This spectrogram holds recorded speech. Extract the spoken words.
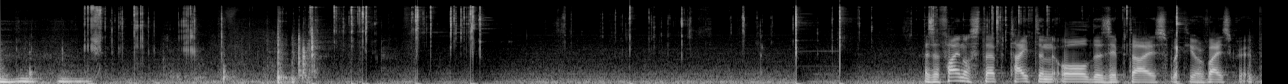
Mm-hmm. As a final step, tighten all the zip ties with your vice grip.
